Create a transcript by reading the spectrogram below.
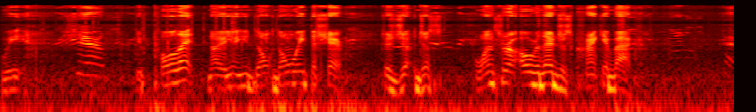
we Share. you pull it. No, you, you don't don't wait to share. Just ju- just once we're over there, just crank it back. Okay.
